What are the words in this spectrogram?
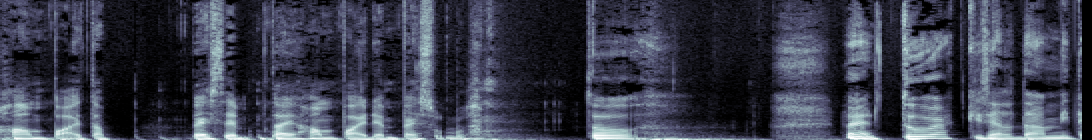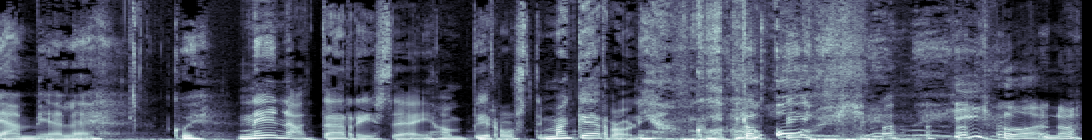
hampaita pese, tai hampaiden pesulla? Tuo, no nyt tuu äkkiseltään mitään mieleen. Kui? Nenä tärisee ihan pirusti. Mä kerron ihan kohta. Oi, ihana.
